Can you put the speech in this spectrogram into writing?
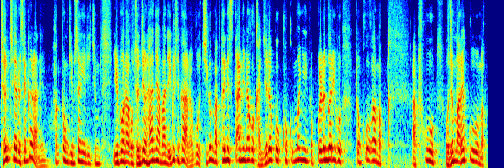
전체를 생각을 안 해요. 학봉 김성일이 지금 일본하고 전쟁을 하냐 마냐 이걸 생각 안 하고 지금 막 등에서 땀이 나고 간지럽고 콧구멍이 뻘렁거리고 똥꼬가 막 아프고 오줌 마렵고 막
